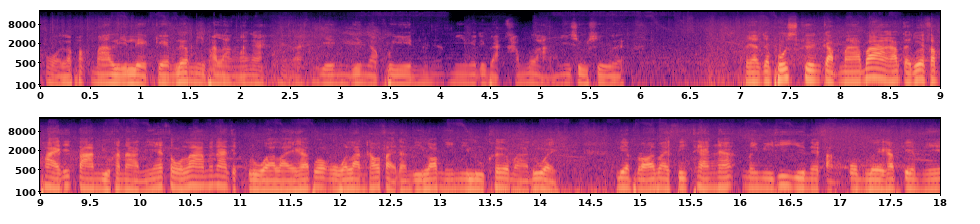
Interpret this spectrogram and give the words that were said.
โอ้แล้วมารีเลทเกมเริ่มมีพลังแล้วไง เห็นไหมยิงยิงกับควีน มีเมดิแบกค้ำหลังนี่ชิวๆเลย พยายามจะพุชคืนกลับมาบ้างครับ แต่ด้วยซัพพลายที่ตามอยู่ขนาดนี้โซล่าไม่น่าจะกลัวอะไรครับเพราะโอเวอร์รันเข้าใส่ทันทีรอบนี้มีลูเคอร์มาด้วย เรียบร้อยไปซิกแทงฮะไม่มีที่ยืนในสังคมเลยครับเกมนี้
